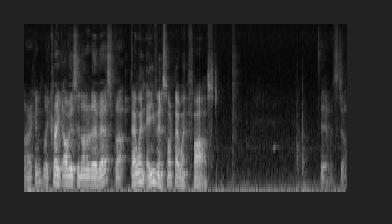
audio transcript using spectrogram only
I reckon. The Creek obviously not at her best, but They went even. It's not like they went fast. yeah, but still.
